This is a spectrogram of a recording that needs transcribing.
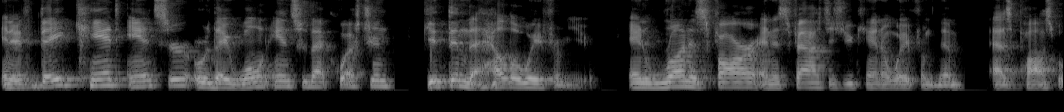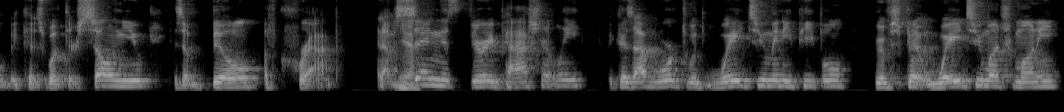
And if they can't answer or they won't answer that question, get them the hell away from you and run as far and as fast as you can away from them as possible because what they're selling you is a bill of crap. And I'm yeah. saying this very passionately because I've worked with way too many people who have spent way too much money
